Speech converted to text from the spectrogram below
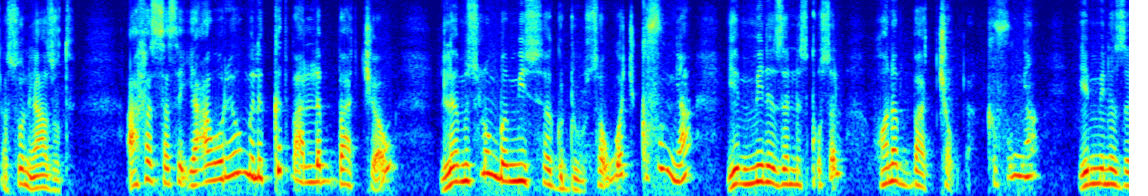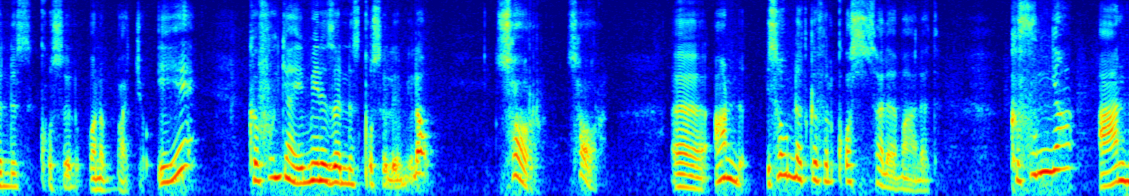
እሱን ያዙት። አፈሰሰ። የአውሬው ምልክት ባለባቸው ለምስሉም በሚሰግዱ ሰዎች ክፉኛ የሚነዘንስ ቁስል ሆነባቸው። ክፉኛ የሚነዘንስ ቁስል ሆነባቸው። ይሄ ክፉኛ የሚነዘንስ ቁስል የሚለው ሶር ሶር አንድ የሰውነት ክፍል ቆሰለ ማለት ክፉኛ አንድ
